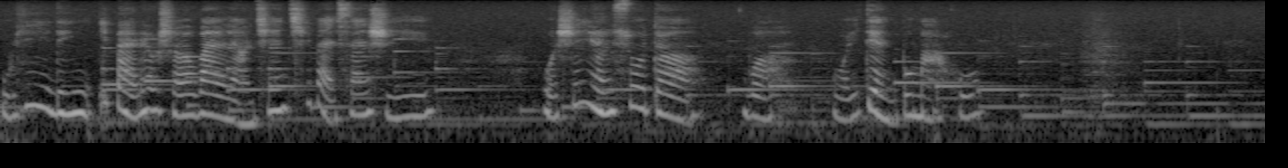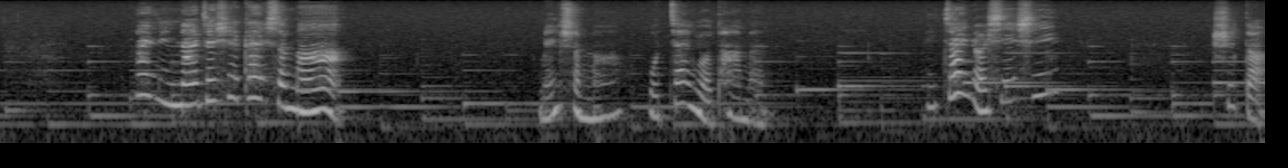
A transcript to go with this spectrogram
五亿零一百六十二万两千七百三十一。我是严肃的，我我一点不马虎。那你拿这些干什么？没什么，我占有它们。你占有星星？是的，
